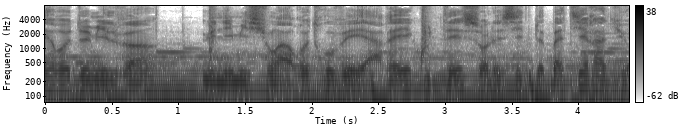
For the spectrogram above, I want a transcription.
RE 2020, une émission à retrouver et à réécouter sur le site de Bâti Radio.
